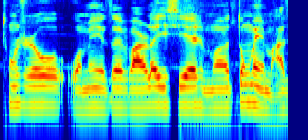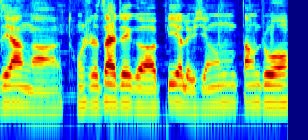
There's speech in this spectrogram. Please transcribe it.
同时我们也在玩了一些什么东北麻将啊。同时在这个毕业旅行当中，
